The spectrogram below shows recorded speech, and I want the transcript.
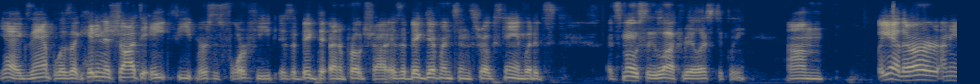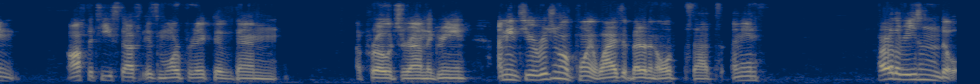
yeah, example is like hitting a shot to eight feet versus four feet is a big an approach shot is a big difference in strokes gained, but it's it's mostly luck realistically. Um, but yeah, there are. I mean, off the tee stuff is more predictive than approach around the green. I mean, to your original point, why is it better than old stats? I mean, part of the reason the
